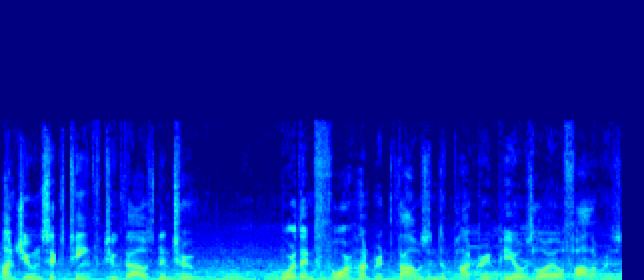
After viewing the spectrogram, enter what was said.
On June 16, 2002, more than 400,000 of Padre Pio's loyal followers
